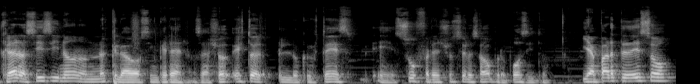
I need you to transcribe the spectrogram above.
Claro, sí, sí, no, no, no es que lo hago sin querer. O sea, yo, esto, lo que ustedes eh, sufren, yo se los hago a propósito. Y aparte de eso,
